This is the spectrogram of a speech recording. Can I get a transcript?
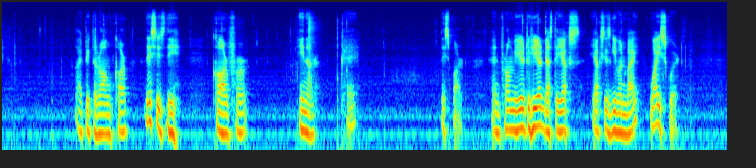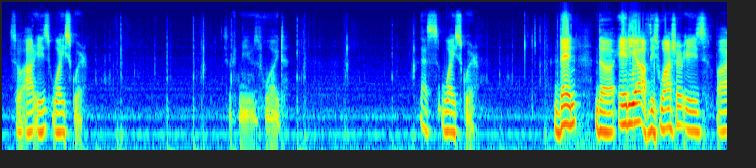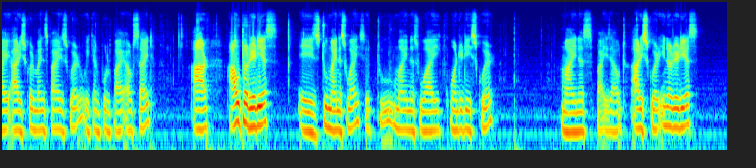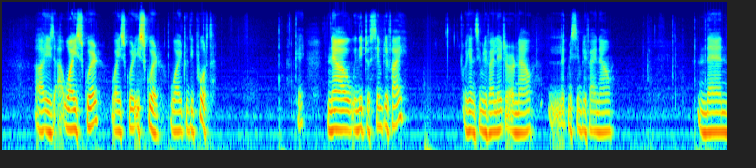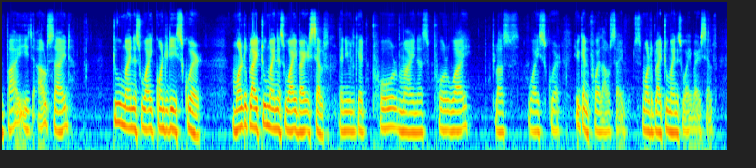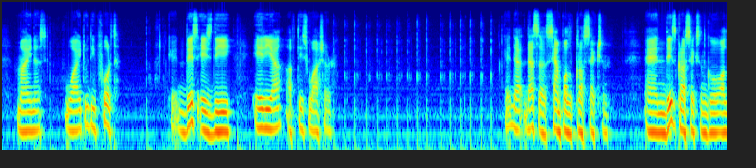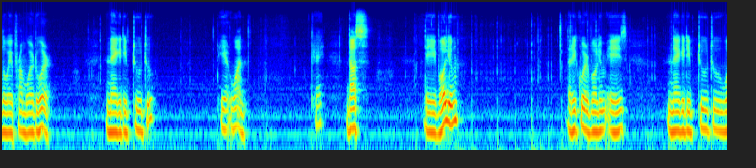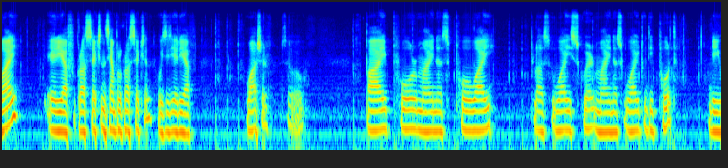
I picked the wrong curve. This is the curve for inner okay? This part. And from here to here that's the x. X is given by y squared. So r is y squared. So let me use white that's y square. Then the area of this washer is pi r square minus pi r square. We can pull pi outside. R outer radius is 2 minus y so 2 minus y quantity square minus pi is out. r square inner radius uh, is y square. Y square is square y to the fourth. Okay. Now we need to simplify we can simplify later or now. Let me simplify now. Then pi is outside 2 minus y quantity square. Multiply 2 minus y by itself. Then you will get 4 minus 4y plus y square. You can FOIL outside. Just multiply 2 minus y by itself. Minus y to the fourth. Okay this is the area of this washer okay that that's a sample cross section and this cross section go all the way from where to where negative 2 to here 1 okay thus the volume the required volume is negative 2 to y area of cross section sample cross section which is area of washer. So pi 4 minus 4y plus y squared minus y to the fourth dy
